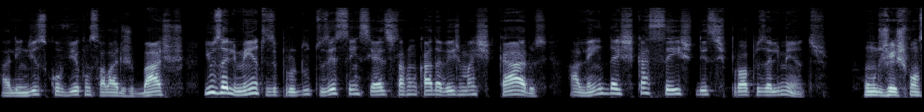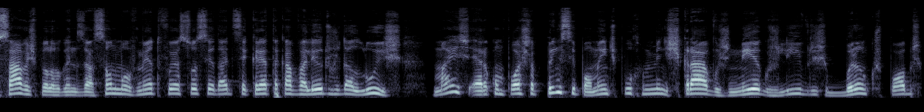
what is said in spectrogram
Além disso, convivia com salários baixos e os alimentos e produtos essenciais estavam cada vez mais caros, além da escassez desses próprios alimentos. Um dos responsáveis pela organização do movimento foi a Sociedade Secreta Cavaleiros da Luz, mas era composta principalmente por escravos, negros, livres, brancos, pobres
